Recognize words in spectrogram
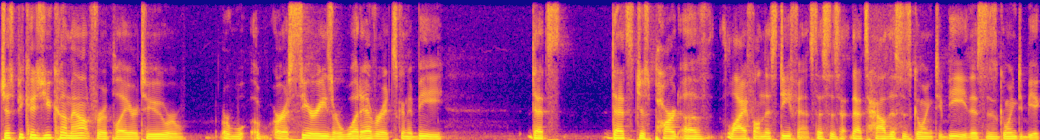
just because you come out for a play or two or or or a series or whatever it's going to be, that's that's just part of life on this defense. This is that's how this is going to be. This is going to be a,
